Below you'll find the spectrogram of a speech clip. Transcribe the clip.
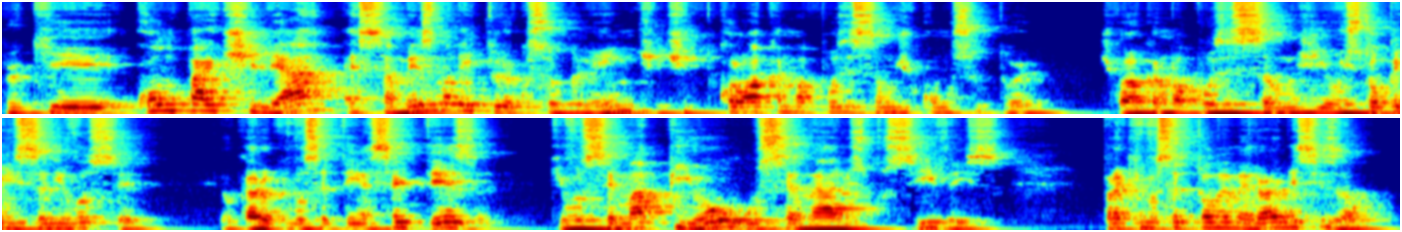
Porque compartilhar essa mesma leitura com o seu cliente te coloca numa posição de consultor, te coloca numa posição de eu estou pensando em você. Eu quero que você tenha certeza que você mapeou os cenários possíveis para que você tome a melhor decisão.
